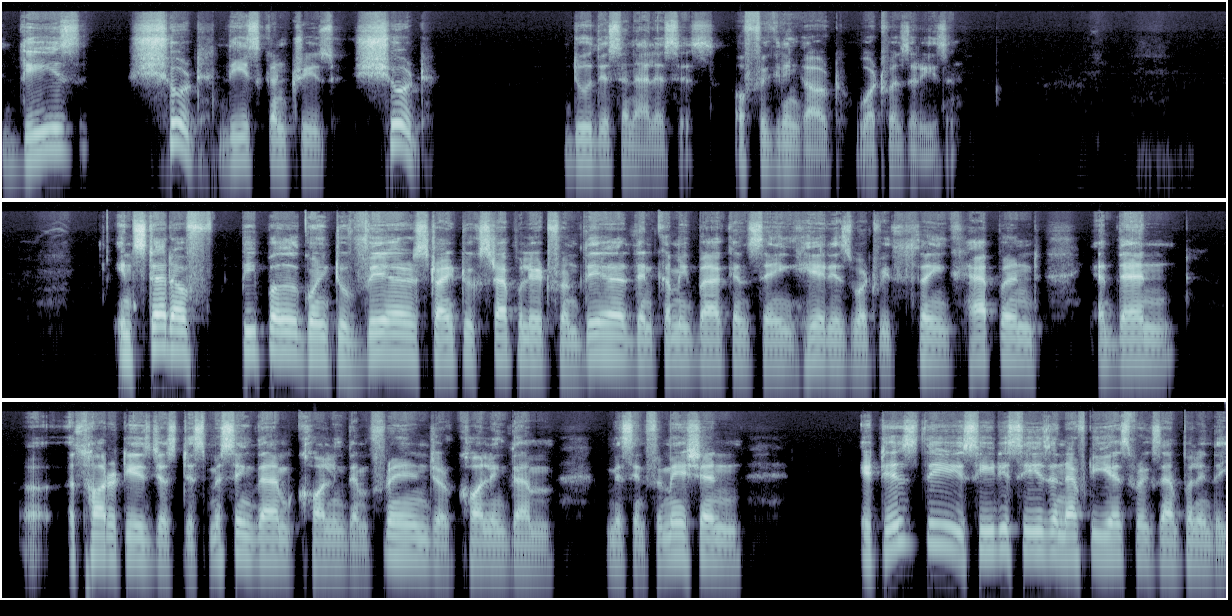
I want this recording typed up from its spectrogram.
these should, these countries should do this analysis of figuring out what was the reason. Instead of people going to VAERS, trying to extrapolate from there, then coming back and saying, here is what we think happened, and then uh, authorities just dismissing them, calling them fringe or calling them misinformation. it is the CDC's and FDA's, for example, in the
